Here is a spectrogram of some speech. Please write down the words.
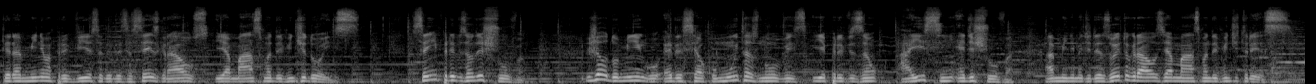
terá a mínima prevista de 16 graus e a máxima de 22, sem previsão de chuva. Já o domingo é de céu com muitas nuvens e a previsão aí sim é de chuva. A mínima de 18 graus e a máxima de 23.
